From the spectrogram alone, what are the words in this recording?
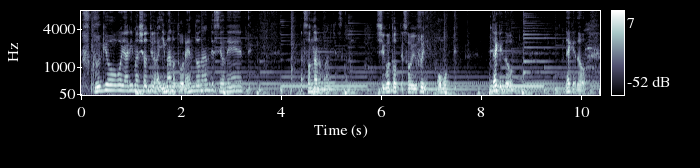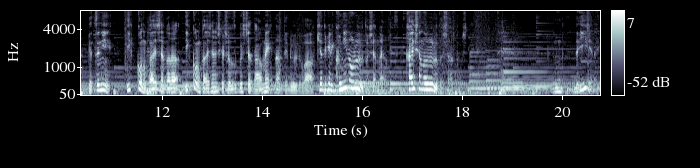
副業をやりましょうっていうのが今のトレンドなんですよね。って。そんなのもあるじゃないですか。仕事ってそういうふうに思って。だけどだけど別に1個の会社から1個の会社にしか所属しちゃダメなんてルールは基本的に国のルールとしてはないわけですね。会社のルールとしてあるかもしれない。でいいじゃない？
